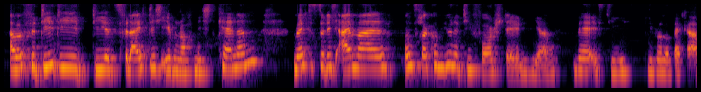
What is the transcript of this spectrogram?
Aber für die, die, die jetzt vielleicht dich eben noch nicht kennen, möchtest du dich einmal unserer Community vorstellen hier? Wer ist die liebe Rebecca?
